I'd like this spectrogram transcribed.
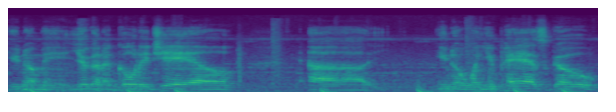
you know what I mean. You're gonna go to jail. Uh, you know when you pass go,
